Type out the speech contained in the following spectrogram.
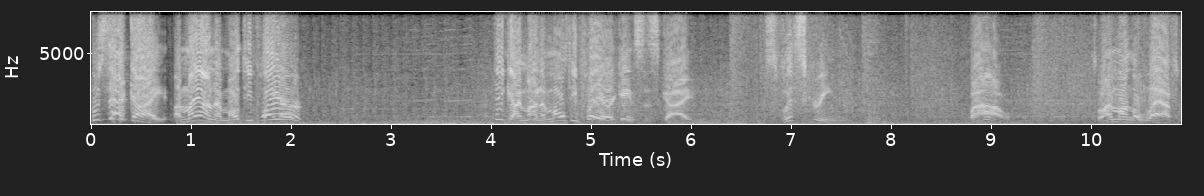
Who's that guy? Am I on a multiplayer? I think I'm on a multiplayer against this guy. Split screen. Wow. So I'm on the left,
